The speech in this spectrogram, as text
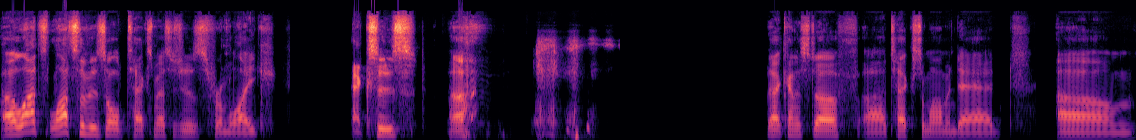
Uh, lots, lots of his old text messages from like exes, uh, that kind of stuff. Uh, text to mom and dad. Um.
